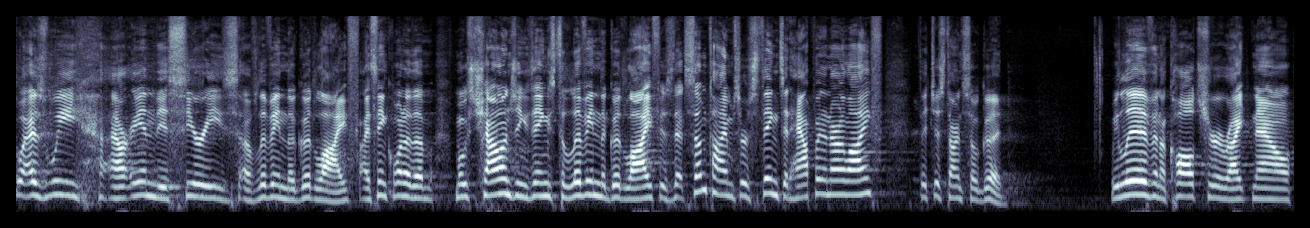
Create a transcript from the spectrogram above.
So, as we are in this series of living the good life, I think one of the most challenging things to living the good life is that sometimes there's things that happen in our life that just aren't so good. We live in a culture right now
